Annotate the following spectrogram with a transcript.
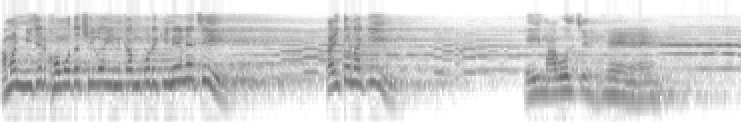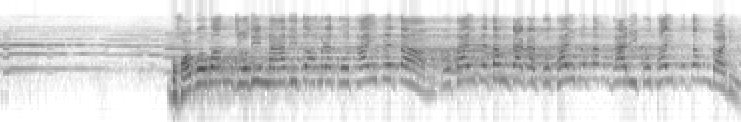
আমার নিজের ক্ষমতা ছিল ইনকাম করে কিনে এনেছি, তাই তো নাকি? এই মা বলছে হ্যাঁ। ভগবান যদি না দিত আমরা কোথায় পেতাম? কোথায় পেতাম টাকা? কোথায় পেতাম গাড়ি? কোথায় পেতাম বাড়ি?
